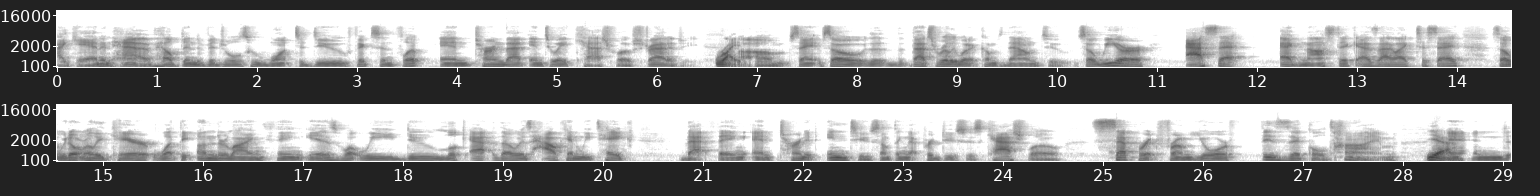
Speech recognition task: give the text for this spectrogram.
I can and have helped individuals who want to do fix and flip and turn that into a cash flow strategy. Right. Um, saying so the, the, that's really what it comes down to. So we are asset agnostic, as I like to say. So we don't really care what the underlying thing is. What we do look at though is how can we take that thing and turn it into something that produces cash flow separate from your physical time. Yeah. And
